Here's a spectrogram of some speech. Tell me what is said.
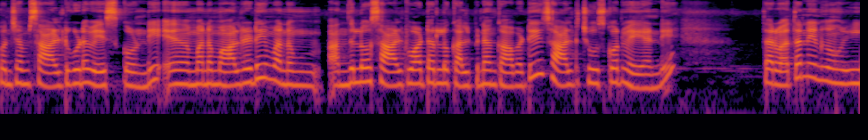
కొంచెం సాల్ట్ కూడా వేసుకోండి. మనం ఆల్రెడీ మనం అందులో సాల్ట్ వాటర్లో కలిపినాం కాబట్టి సాల్ట్ చూసుకొని వేయండి. తర్వాత నేను ఈ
